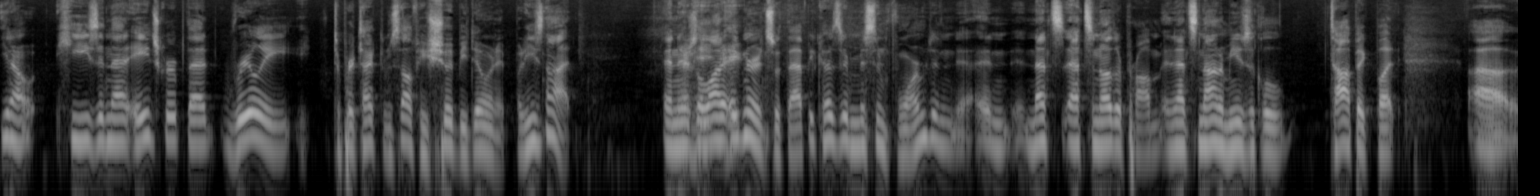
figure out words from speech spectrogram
you know, he's in that age group that really, to protect himself, he should be doing it, but he's not. And there's And a lot of he- ignorance with that because they're misinformed, and, and and that's that's another problem. And that's not a musical topic, but uh,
